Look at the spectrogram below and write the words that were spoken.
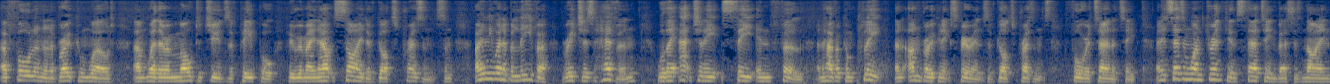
a fallen and a broken world um, where there are multitudes of people who remain outside of God's presence. And only when a believer reaches heaven will they actually see in full and have a complete and unbroken experience of God's presence for eternity. And it says in 1 Corinthians 13 verses 9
